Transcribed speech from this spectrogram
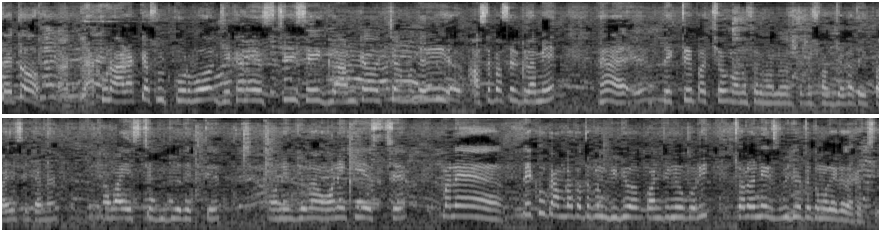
তাই তো? এখন আর একটা শুট করব, যেখানে এসেছি, সেই গ্রামটা হচ্ছে আমাদের এই আশেপাশের গ্রামে। হ্যাঁ দেখতেই পাচ্ছ, মানুষের ভালোবাসাটা সব জায়গাতেই পাই সেখানে। সবাই এসছে ভিডিও দেখতে। অনেকজন, অনেকেই এসছে। মানে দেখুক, আমরা ততক্ষণ ভিডিও কন্টিনিউ করি। চলো নেক্সট ভিডিওতে তোমাদেরকে দেখাচ্ছি।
